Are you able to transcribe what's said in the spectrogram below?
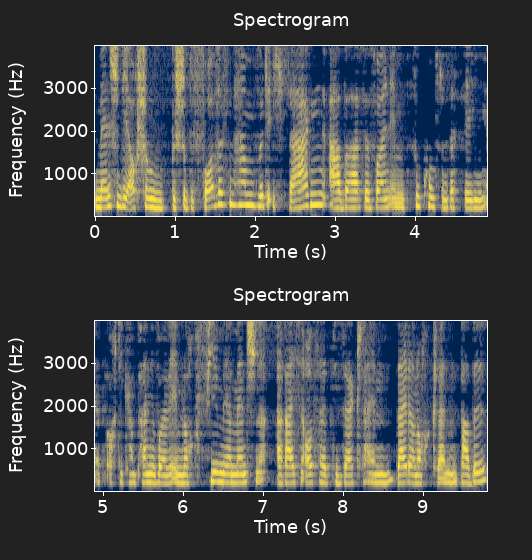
Menschen, die auch schon bestimmtes Vorwissen haben, würde ich sagen. Aber wir wollen eben in Zukunft und deswegen jetzt auch die Kampagne, wollen wir eben noch viel mehr Menschen erreichen außerhalb dieser kleinen, leider noch kleinen Bubble.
